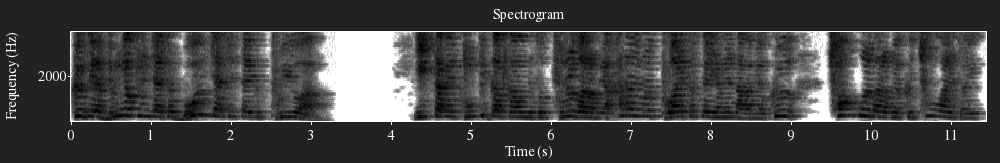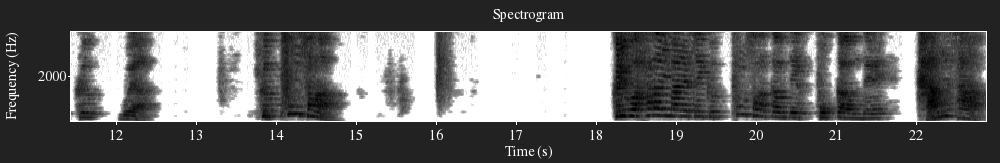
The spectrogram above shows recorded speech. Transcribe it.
그 내가 능력 주신 자에서 뭐든지 할 수 있다의 그 부유함. 이 땅의 궁핍감 가운데서 주를 바라보며 하나님의 부활의 곁들을 향해 나가며 그 천국을 바라보며 그 천국 안에서의 그 뭐야? 그 풍성함. 그리고 하나님 안에서의 그 풍성함 가운데 복 가운데 감사함.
